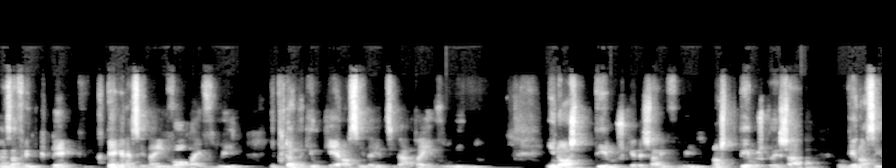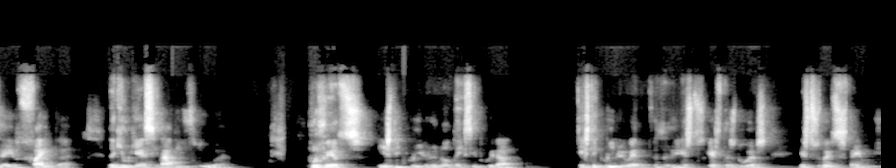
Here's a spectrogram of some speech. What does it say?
mais à frente que pega, que pega nessa ideia e volta a evoluir, e portanto aquilo que é a nossa ideia de cidade vai evoluindo. E nós temos que a deixar evoluir, nós temos que deixar com que a nossa ideia feita daquilo que é a cidade evolua. Por vezes, este equilíbrio não tem sido cuidado. Este equilíbrio entre estes, estas duas, estes dois sistemas.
